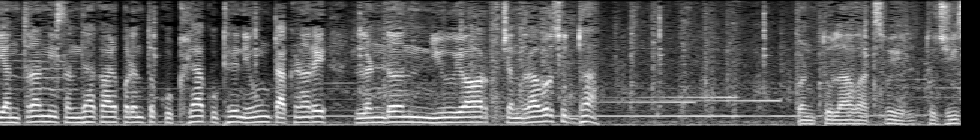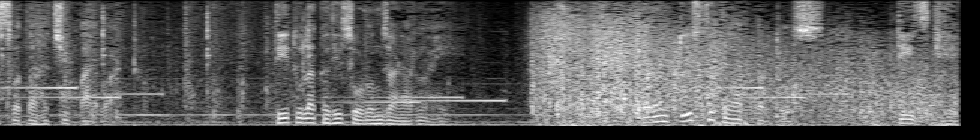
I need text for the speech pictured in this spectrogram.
यंत्रांनी संध्याकाळपर्यंत कुठल्या कुठे नेऊन टाकणारे लंडन न्यूयॉर्क चंद्रावर सुद्धा. पण तुला वाचवेल तुझी स्वतःची पायवाट. ती तुला कधी सोडून जाणार नाही. कारण तूच ती तयार करतोस. तीच घे.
